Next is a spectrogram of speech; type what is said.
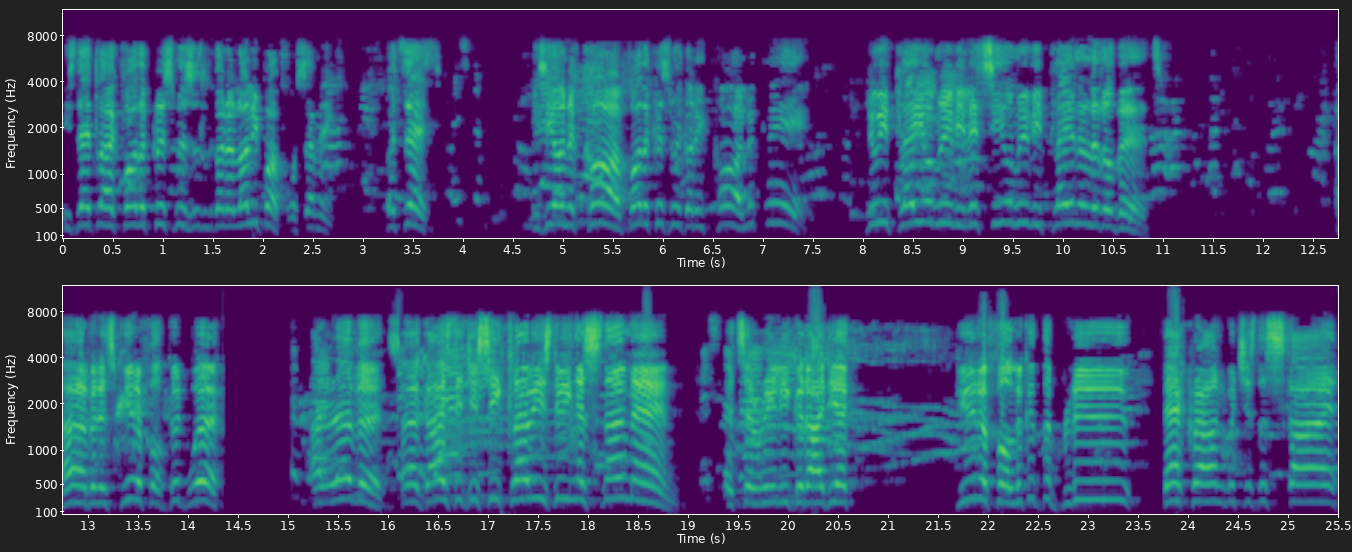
Is that like Father Christmas has got a lollipop or something? What's that? Is he on a car? Father Christmas got a car. Look there. Louis, play your movie. Let's see your movie. Play it a little bit. Oh, but it's beautiful. Good work. I love it. Uh, guys, did you see Chloe's doing a snowman? It's a really good idea. Beautiful. Look at the blue background, which is the sky,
